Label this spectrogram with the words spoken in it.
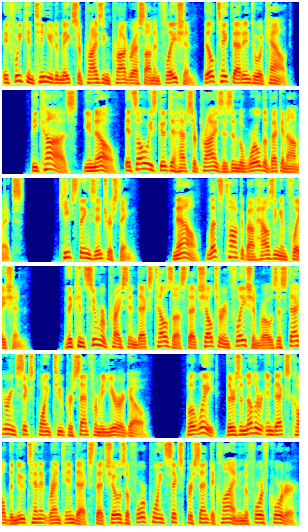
If we continue to make surprising progress on inflation, they'll take that into account. Because, you know, it's always good to have surprises in the world of economics. Keeps things interesting. Now, let's talk about housing inflation. The Consumer Price Index tells us that shelter inflation rose a staggering 6.2% from a year ago. But wait, there's another index called the New Tenant Rent Index that shows a 4.6% decline in the fourth quarter.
